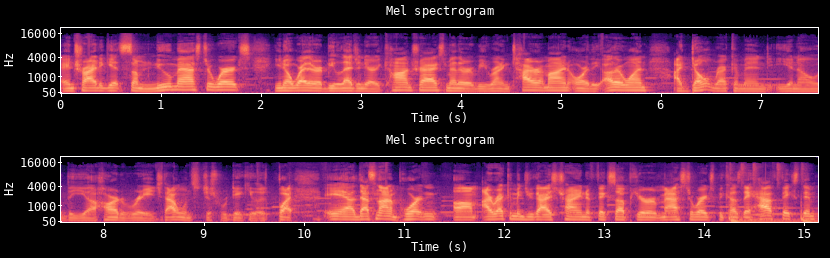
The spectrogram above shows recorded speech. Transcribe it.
and try to get some new Masterworks, you know, whether it be Legendary Contracts, whether it be running Tyrant Mine or the other one. I don't recommend, you know, the uh, Heart of Rage. That one's just ridiculous but yeah, that's not important. Um, I recommend you guys trying to fix up your Masterworks because they have fixed them.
